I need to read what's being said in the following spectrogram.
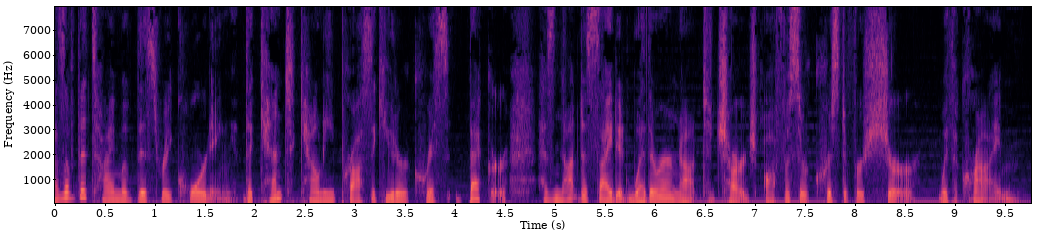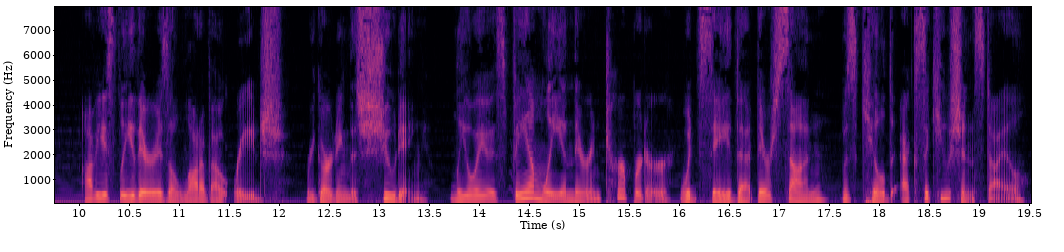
As of the time of this recording, the Kent County prosecutor Chris Becker has not decided whether or not to charge Officer Christopher Schurr with a crime. Obviously, there is a lot of outrage regarding this shooting. Lyoya's family and their interpreter would say that their son was killed execution style,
